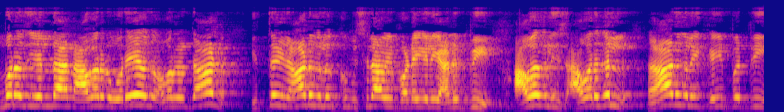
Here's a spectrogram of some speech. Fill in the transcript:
உமர் ரசி அல்லான் அவர்கள் ஒரே அவர்கள் தான் இத்தனை நாடுகளுக்கும் இஸ்லாமிய படைகளை அனுப்பி அவர்கள் அவர்கள் நாடுகளை கைப்பற்றி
